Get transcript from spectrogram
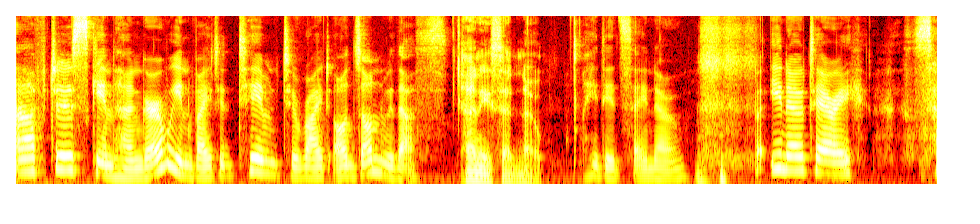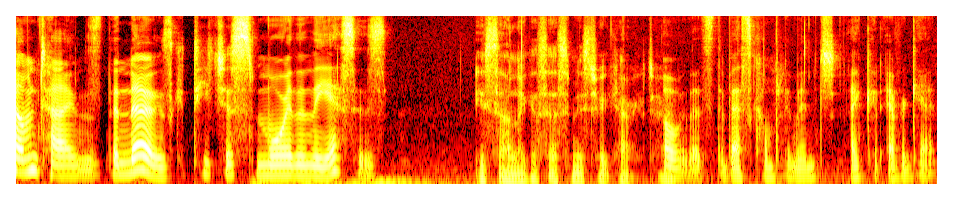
After Skin Hunger, we invited Tim to write Odds On with us. And he said no. He did say no. but you know, Terry, sometimes the no's could teach us more than the yeses. You sound like a Sesame Street character. Oh, that's the best compliment I could ever get.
